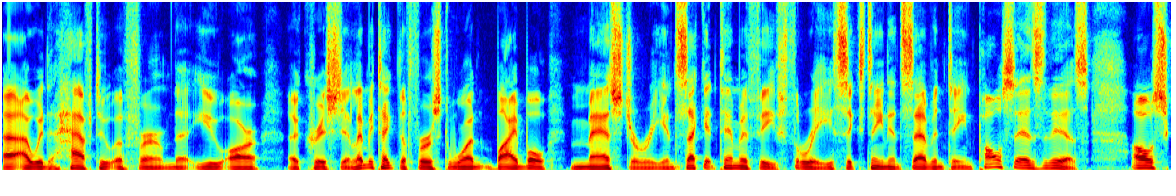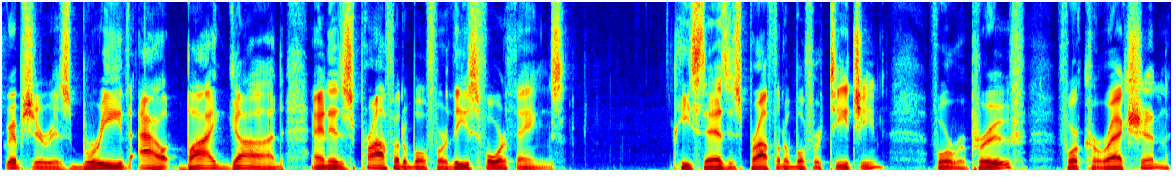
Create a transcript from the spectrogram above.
I would have to affirm that you are a Christian. Let me take the first one Bible mastery. In 2 Timothy 3 16 and 17, Paul says this All scripture is breathed out by God and is profitable for these four things. He says it's profitable for teaching, for reproof, for correction,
